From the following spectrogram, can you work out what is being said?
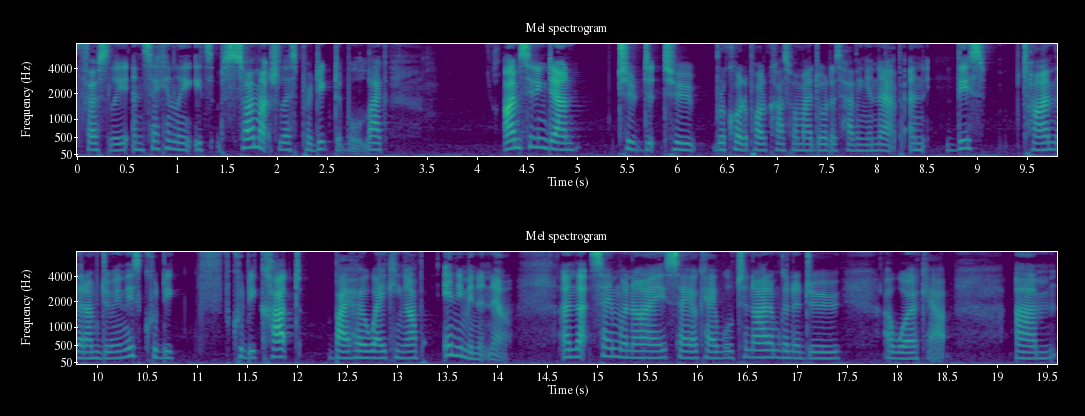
firstly, and secondly, it's so much less predictable. Like, I'm sitting down to to record a podcast while my daughter's having a nap, and this time that I'm doing this could be could be cut by her waking up any minute now. And that same when I say, okay, well tonight I'm going to do a workout. Um,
